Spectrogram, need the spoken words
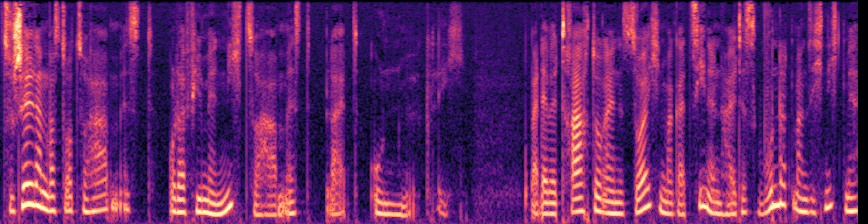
Zu schildern, was dort zu haben ist oder vielmehr nicht zu haben ist, bleibt unmöglich. Bei der Betrachtung eines solchen Magazininhaltes wundert man sich nicht mehr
